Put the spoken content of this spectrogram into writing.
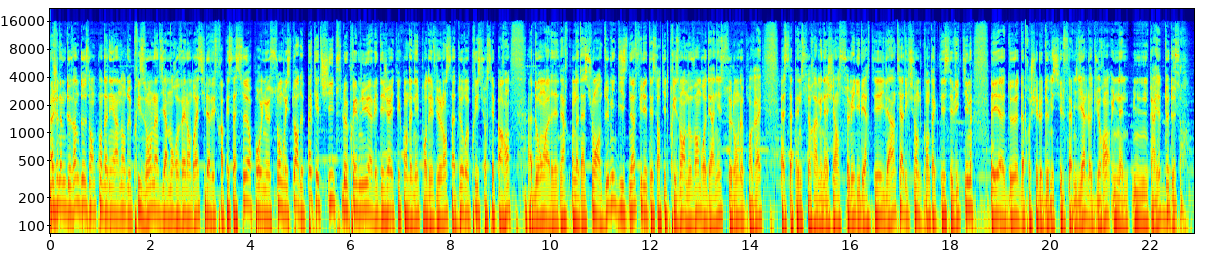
Un jeune homme de 22 ans condamné à un an de prison lundi à Montrevel en Bresse. Il avait frappé sa sœur pour une sombre histoire de paquet de chips. Le prévenu avait déjà été condamné pour des violences à deux reprises sur ses parents, dont la dernière condamnation en 2019. Il était sorti de prison en novembre dernier, selon le progrès. Sa peine sera aménagée en semi-liberté. Il a interdiction de contacter ses victimes et de d'approcher le domicile familial durant une, une période de deux ans.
